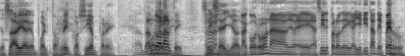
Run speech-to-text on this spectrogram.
Yo sabía que Puerto Rico siempre... Dando ponía- adelante. Sí, Ah, señor. La corona, eh, así, pero de galletitas de perro.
